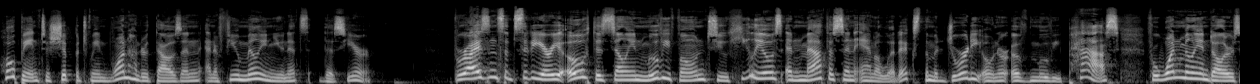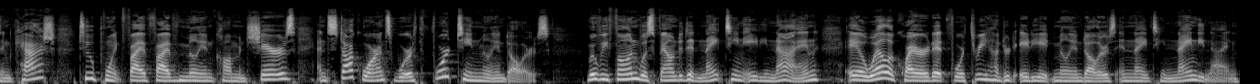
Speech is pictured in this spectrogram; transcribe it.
hoping to ship between 100,000 and a few million units this year. Verizon subsidiary Oath is selling Moviefone to Helios and Matheson Analytics, the majority owner of MoviePass, for $1 million in cash, 2.55 million common shares, and stock warrants worth $14 million. Moviefone was founded in 1989. AOL acquired it for $388 million in 1999.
